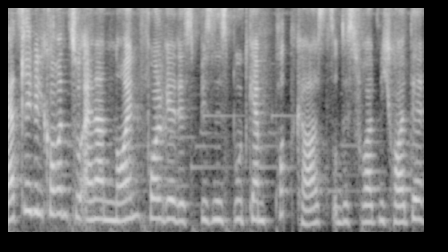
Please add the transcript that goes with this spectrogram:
Herzlich willkommen zu einer neuen Folge des Business Bootcamp Podcasts und es freut mich heute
